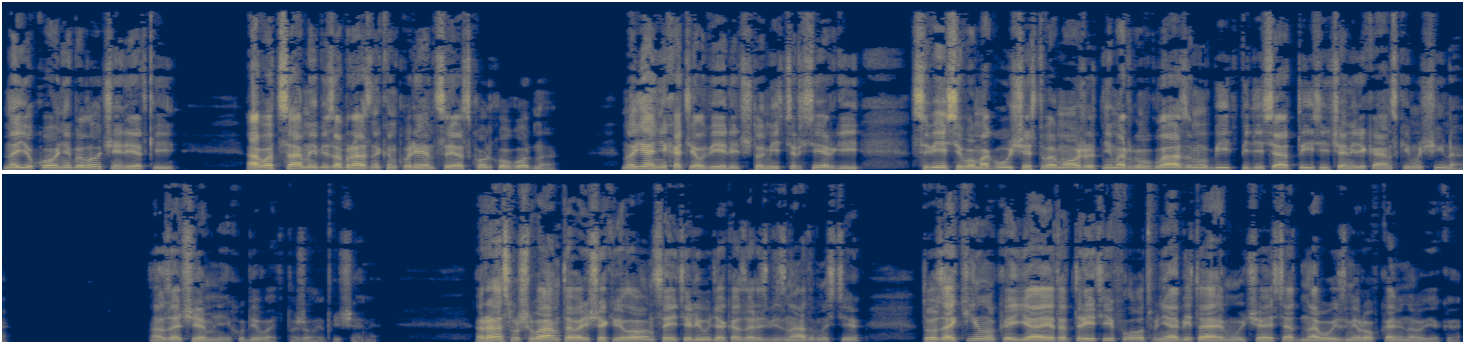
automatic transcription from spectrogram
на Юконе был очень редкий» А вот самой безобразной конкуренции сколько угодно. Но я не хотел верить, что мистер Сергий с весь его могущества может, не моргнув глазом, убить пятьдесят тысяч американский мужчина. А зачем мне их убивать, пожалуй, плечами? Раз уж вам, товарищ Аквилонцы, эти люди оказались без надобности, то закину-ка я этот третий флот в необитаемую часть одного из миров каменного века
